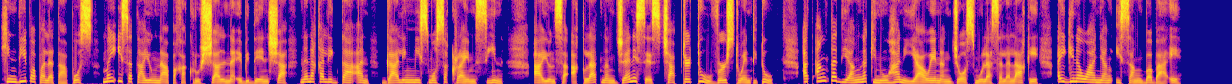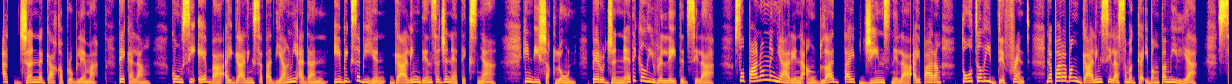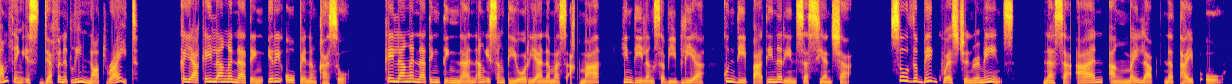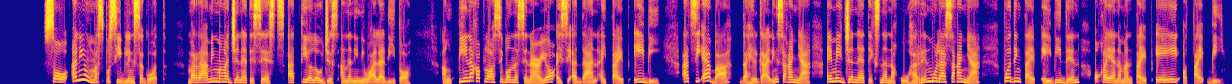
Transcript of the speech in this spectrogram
Hindi pa pala tapos, may isa tayong napaka-crucial na ebidensya na nakaligtaan galing mismo sa crime scene, ayon sa aklat ng Genesis chapter 2 verse 22. At ang tadyang na kinuha ni Yahweh ng Diyos mula sa lalaki ay ginawa niyang isang babae. At dyan nagkakaproblema. Teka lang, kung si Eva ay galing sa tadyang ni Adan, ibig sabihin galing din sa genetics niya. Hindi siya clone, pero genetically related sila. So paanong nangyari na ang blood type genes nila ay parang totally different, na para bang galing sila sa magkaibang pamilya? Something is definitely not right. Kaya kailangan nating i-reopen ang kaso. Kailangan nating tingnan ang isang teorya na mas akma, hindi lang sa Biblia, kundi pati na rin sa siyensya. So the big question remains, nasaan ang may lap na type O? So ano yung mas posibleng sagot? Maraming mga geneticists at theologists ang naniniwala dito. Ang pinaka-plausible na scenario ay si Adan ay type AB at si Eva, dahil galing sa kanya, ay may genetics na nakuha rin mula sa kanya, pwedeng type AB din o kaya naman type A o type B.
